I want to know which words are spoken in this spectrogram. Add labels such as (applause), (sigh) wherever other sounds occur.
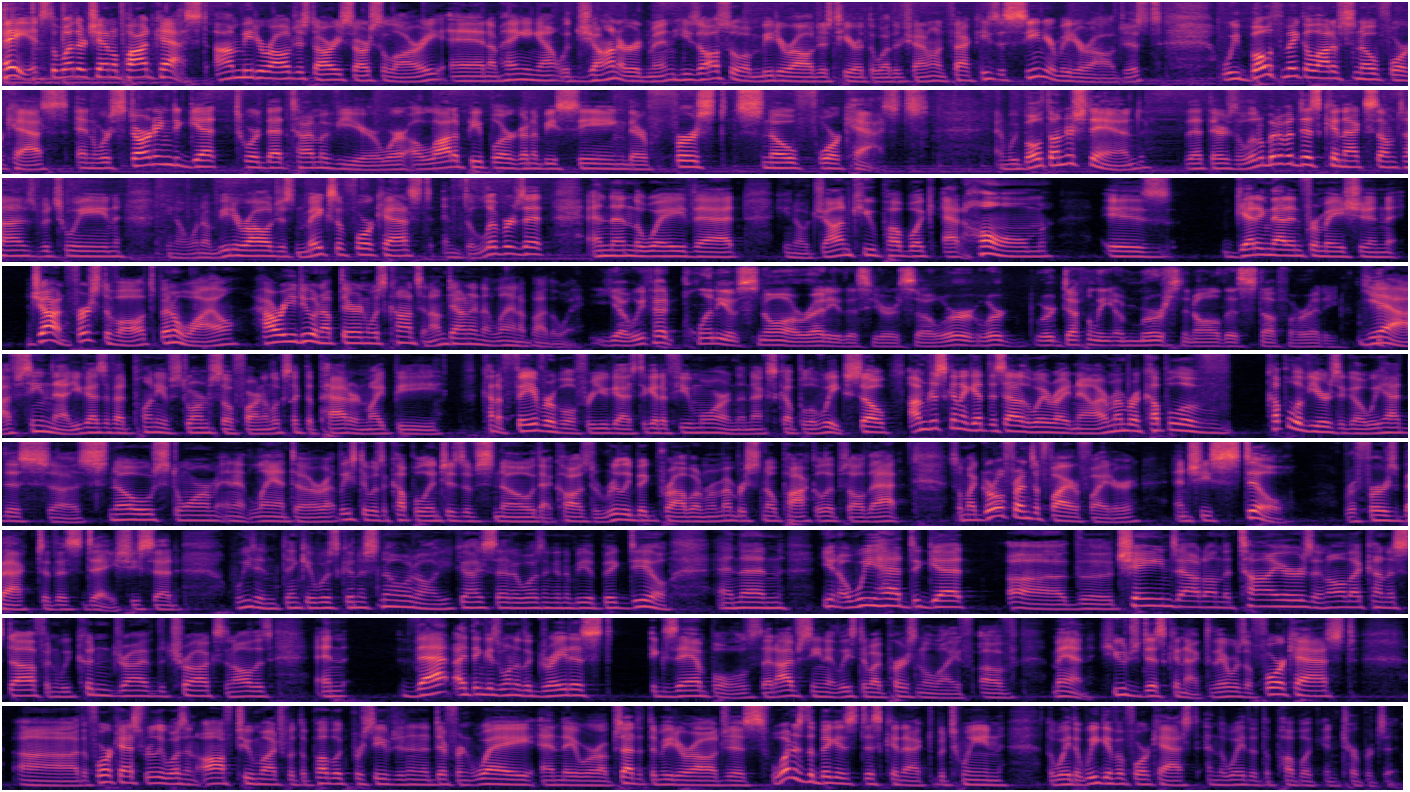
Hey, it's the Weather Channel podcast. I'm meteorologist Ari Sarsalari, and I'm hanging out with John Erdman. He's also a meteorologist here at the Weather Channel. In fact, he's a senior meteorologist. We both make a lot of snow forecasts, and we're starting to get toward that time of year where a lot of people are going to be seeing their first snow forecasts. And we both understand that there's a little bit of a disconnect sometimes between, you know, when a meteorologist makes a forecast and delivers it, and then the way that, you know, John Q. Public at home is getting that information. John, first of all, it's been a while. How are you doing up there in Wisconsin? I'm down in Atlanta, by the way. Yeah, we've had plenty of snow already this year, so we're we're we're definitely immersed in all this stuff already. Yeah, I've seen that. You guys have had plenty of storms so far, and it looks like the pattern might be kind of favorable for you guys to get a few more in the next couple of weeks. So I'm just going to get this out of the way right now. I remember a couple of couple of years ago, we had this uh, snowstorm in Atlanta, or at least it was a couple inches of snow that caused a really big problem. Remember snowpocalypse, all that? So my girlfriend's a firefighter, and she still refers back to this day. She said, We didn't think it was going to snow at all. You guys said it wasn't going to be a big deal. And then, you know, we had to get uh, the chains out on the tires and all that kind of stuff, and we couldn't drive the trucks and all this. And that, I think, is one of the greatest examples that I've seen, at least in my personal life, of man, huge disconnect. There was a forecast. Uh, the forecast really wasn't off too much, but the public perceived it in a different way, and they were upset at the meteorologists. What is the biggest disconnect between the way that we give a forecast and the way that the public interprets it?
